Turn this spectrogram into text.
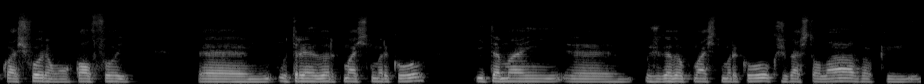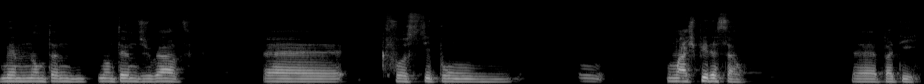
quais foram ou qual foi uh, o treinador que mais te marcou e também uh, o jogador que mais te marcou, que jogaste ao lado, ou que mesmo não tendo, não tendo jogado, uh, que fosse tipo um, um, uma aspiração para ti?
